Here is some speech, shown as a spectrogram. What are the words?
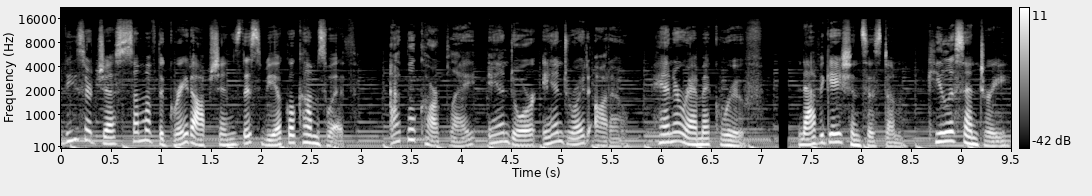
These are just some of the great options this vehicle comes with. Apple CarPlay and or Android Auto, panoramic roof, navigation system, keyless entry,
